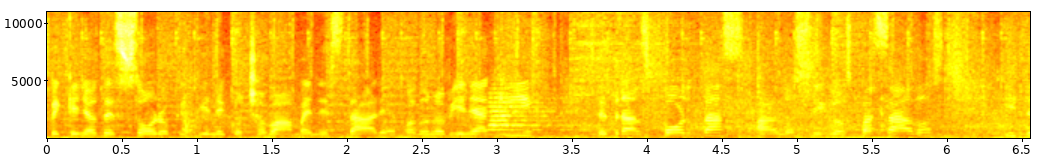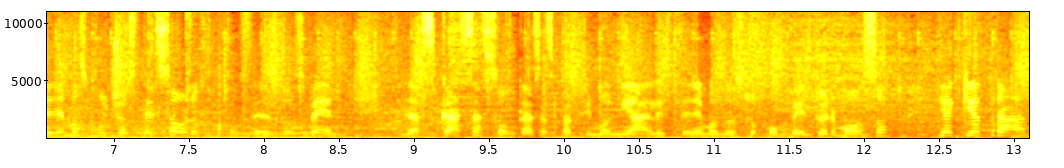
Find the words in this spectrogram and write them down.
pequeño tesoro que tiene Cochabamba en esta área. Cuando uno viene aquí, te transportas a los siglos pasados y tenemos muchos tesoros, como ustedes los ven. Las casas son casas patrimoniales, tenemos nuestro convento hermoso y aquí atrás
